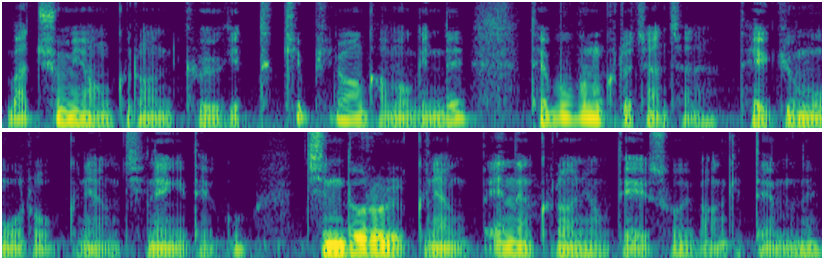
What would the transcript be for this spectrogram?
맞춤형 그런 교육이 특히 필요한 과목인데 대부분은 그렇지 않잖아요. 대규모로 그냥 진행이 되고 진도를 그냥 빼는 그런 형태의 수업이 많기 때문에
